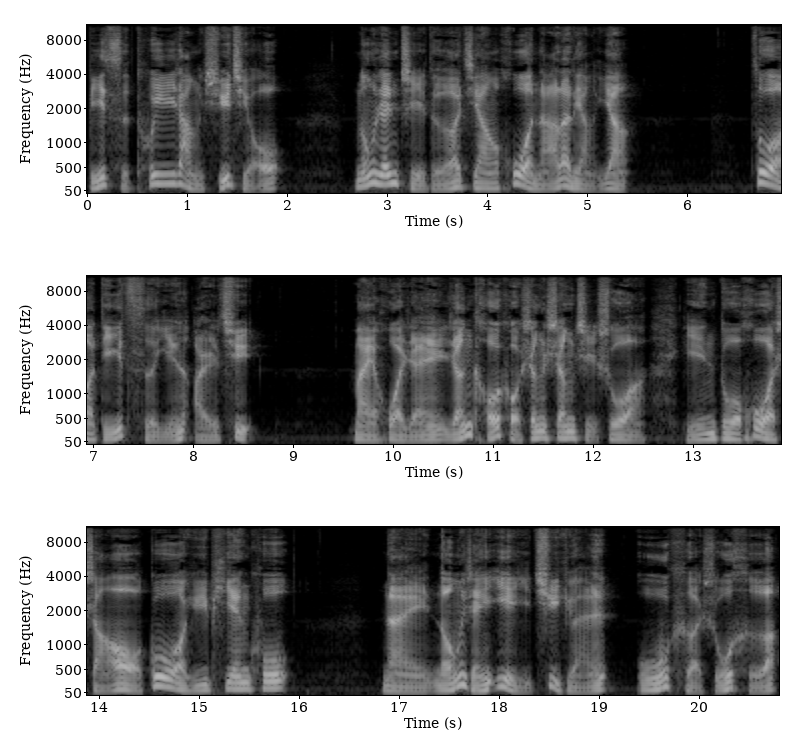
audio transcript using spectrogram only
彼此推让许久，农人只得将货拿了两样，作抵此银而去。卖货人仍口口声声只说银多货少，过于偏枯。乃农人业已去远，无可如何。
